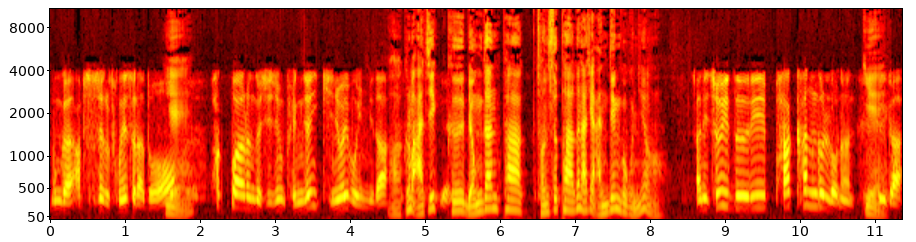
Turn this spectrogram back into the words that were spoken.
뭔가 압수수색을 통해서라도 예. 확보하는 것이 지금 굉장히 기묘해 보입니다. 아, 그럼 아직 예. 그 명단 파악, 전수 파악은 아직 안 된 거군요. 아니 저희들이 파악한 걸로는 예. 그러니까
